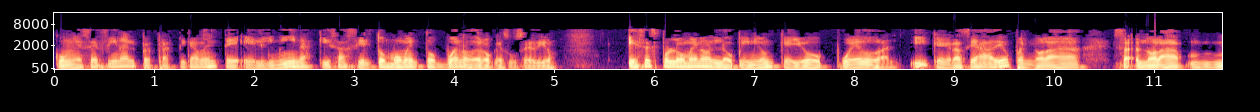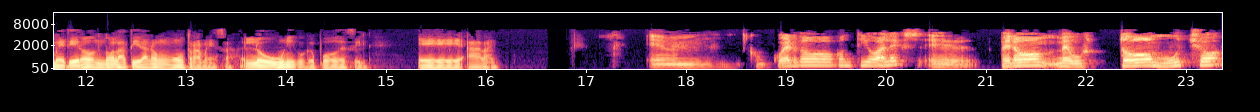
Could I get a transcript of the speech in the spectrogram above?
con ese final, pues prácticamente eliminas quizás ciertos momentos buenos de lo que sucedió. Esa es por lo menos la opinión que yo puedo dar. Y que gracias a Dios, pues no la, no la metieron, no la tiraron en otra mesa. Es lo único que puedo decir. Eh, Alan. Em, concuerdo contigo, Alex, eh, pero me gustó mucho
